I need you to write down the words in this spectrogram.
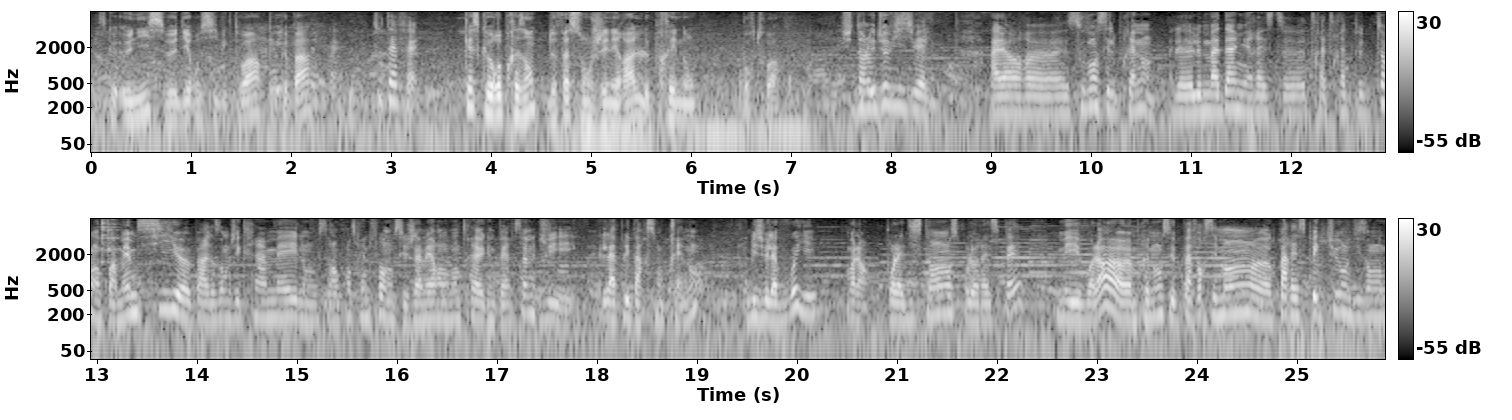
Parce que Eunice veut dire aussi victoire, quelque Oui, part? Tout à fait. Qu'est-ce que représente de façon générale le prénom pour toi? Je suis dans l'audiovisuel. Alors euh, souvent c'est le prénom. Le, madame il reste euh, très très peu de temps. Même si euh, par exemple j'écris un mail, on s'est rencontré une fois, on s'est jamais rencontré avec une personne, je vais l'appeler par son prénom, mais je vais la voyer. Voilà, pour la distance, pour le respect. Mais voilà, un prénom c'est pas forcément euh, pas respectueux en disant,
